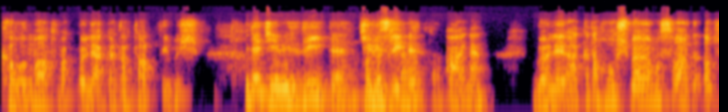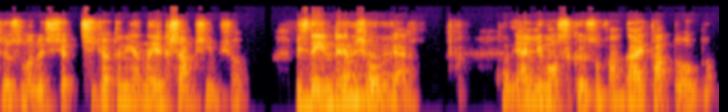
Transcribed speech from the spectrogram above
kavurma atmak böyle hakikaten tatlıymış. Bir de cevizliydi. Cevizliydi. Aynen. Böyle hakikaten hoş bir aroması vardı. Atıyorsun onu çiğ, çiğ köftenin yanına yakışan bir şeymiş o. Biz de yeni denemiş Evet, olduk evet. yani. Tabii Yani canım. limon sıkıyorsun falan gayet tatlı oldu.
